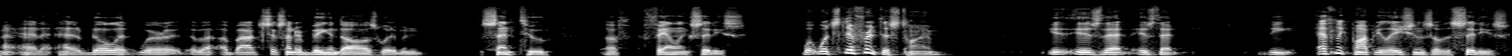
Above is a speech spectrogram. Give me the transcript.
had had a bill that where about six hundred billion dollars would have been sent to uh, failing cities. What what's different this time is, is, that is that the ethnic populations of the cities,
